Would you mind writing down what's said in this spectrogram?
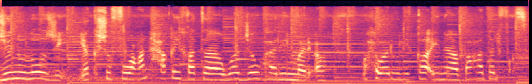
جينولوجي يكشف عن حقيقة وجوهر المرأة. محور لقائنا بعد الفاصل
